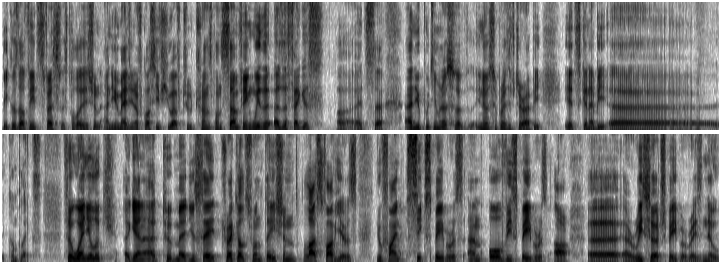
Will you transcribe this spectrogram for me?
because of its vascularization. And you imagine, of course, if you have to transplant something with the esophagus, uh, it's uh, and you put him in immunosuppressive therapy, it's going to be uh, complex. So when you look again at PubMed, you say transplantation last five years. You find six papers, and all these papers are uh, a research paper. There is no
